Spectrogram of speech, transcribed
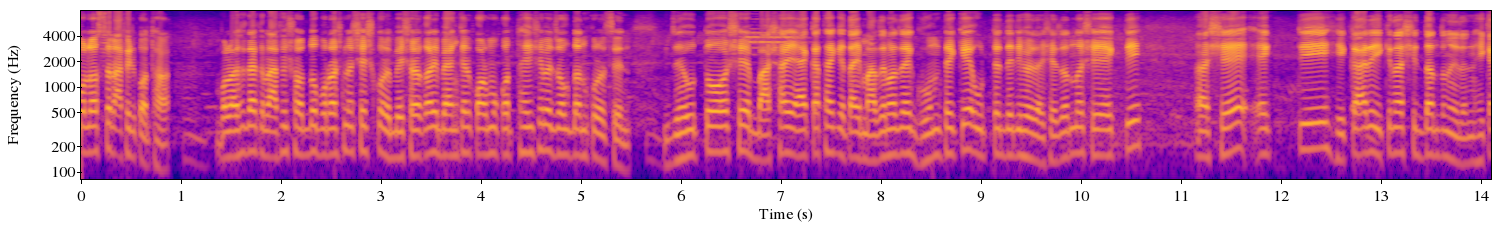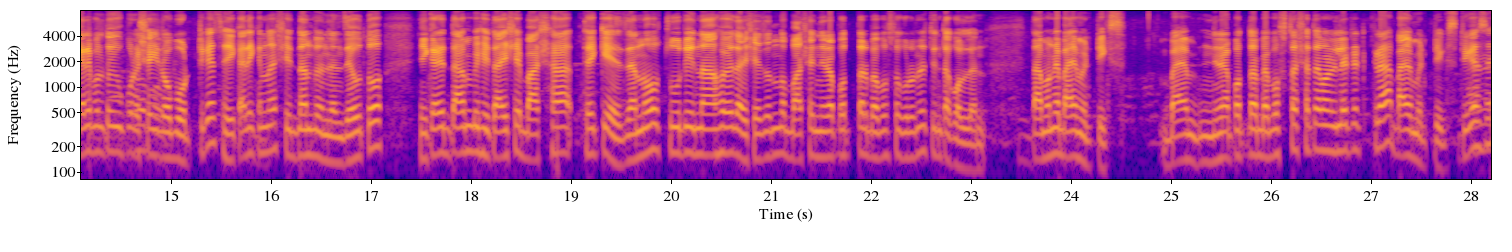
বলা হচ্ছে রাফির কথা। বলা হচ্ছে দেখ রাফি সদ্য পড়াশোনা শেষ করে বেসরকারি ব্যাংকের কর্মকর্তা হিসেবে যোগদান করেছেন। যেহেতু সে বাসায় একা থাকে তাই মাঝে মাঝে ঘুম থেকে উঠতে দেরি হয়ে যায়। সেজন্য সে একটি সে একটি হিকারি কেনার সিদ্ধান্ত নিলেন। হিকারি বলতে ওই উপরে সেই রোবট ঠিক আছে? হিকারি কেনার সিদ্ধান্ত নিলেন। যেহেতু হিকারির দাম বেশি তাই সে বাসা থেকে যেন চুরি না হয়ে যায় সেজন্য বাসায় নিরাপত্তার ব্যবস্থা গ্রহণের চিন্তা করলেন। তার মানে বায়োমেট্রিক্স বায়ো নিরাপত্তার ব্যবস্থার সাথে আমার রিলেটেড করা? বায়োমেট্রিক্স ঠিক আছে?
